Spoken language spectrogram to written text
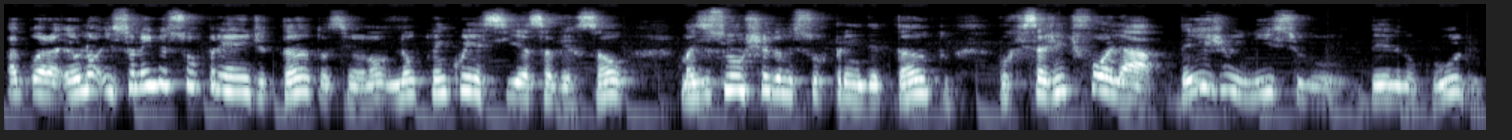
Agora, eu não, isso nem me surpreende tanto, assim, eu não, não, nem conhecia essa versão, mas isso não chega a me surpreender tanto, porque se a gente for olhar desde o início do, dele no clube,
